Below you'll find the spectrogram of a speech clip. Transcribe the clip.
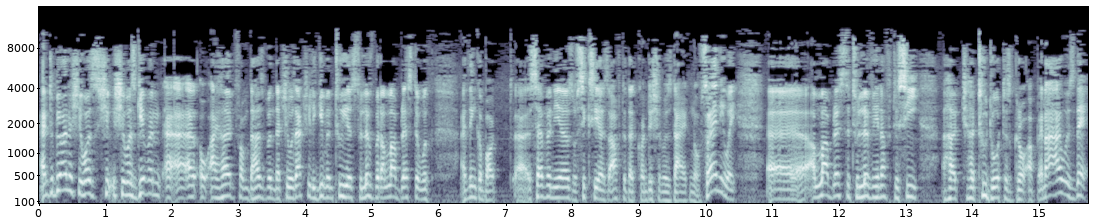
And to be honest she was she, she was given uh, uh, oh, I heard from the husband that she was actually given two years to live but Allah blessed her with I think about uh, seven years or six years after that condition was diagnosed. So anyway uh, Allah blessed her to live enough to see her, her two daughters grow up. And I, I was there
